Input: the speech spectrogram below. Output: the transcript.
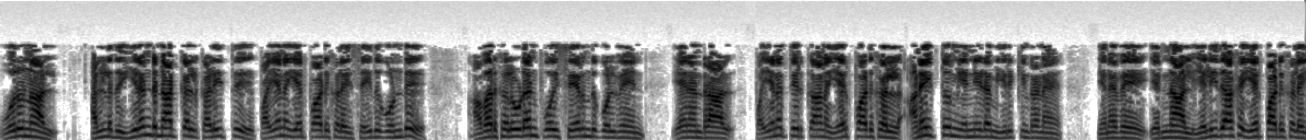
ஒரு நாள் அல்லது இரண்டு நாட்கள் கழித்து பயண ஏற்பாடுகளை செய்து கொண்டு அவர்களுடன் போய் சேர்ந்து கொள்வேன். ஏனென்றால் பயணத்திற்கான ஏற்பாடுகள் அனைத்தும் என்னிடம் இருக்கின்றன. எனவே என்னால் எளிதாக ஏற்பாடுகளை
